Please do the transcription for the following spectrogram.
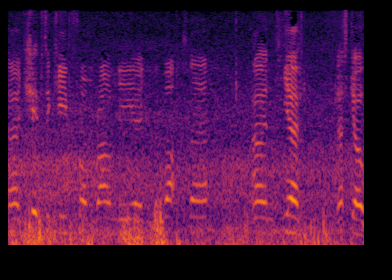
uh, chips to keep from around the the box there. And yeah, let's go.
